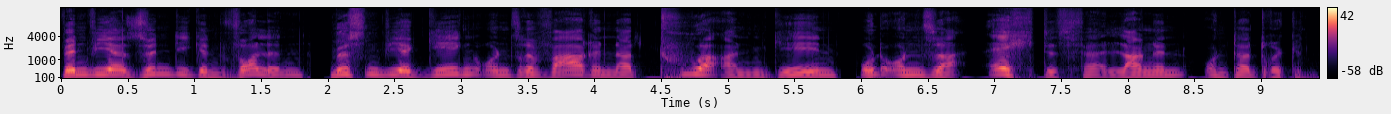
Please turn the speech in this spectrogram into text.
Wenn wir sündigen wollen, müssen wir gegen unsere wahre Natur angehen und unser echtes Verlangen unterdrücken.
